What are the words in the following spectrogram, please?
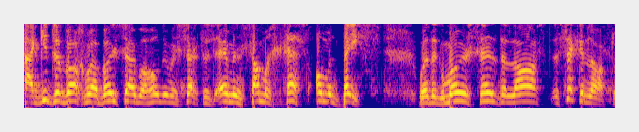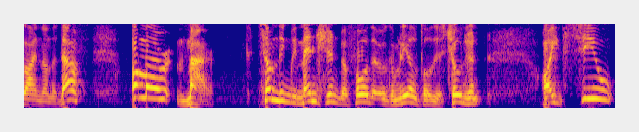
Agita Vachma Boisai, we're holding Masechtas Emin Samach Ches Omid Base, where the Gemara says the last, the second last line on the daf, Omar Mar. Something we mentioned before that Gamliel told his children, Hoitziu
